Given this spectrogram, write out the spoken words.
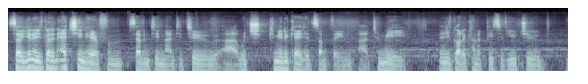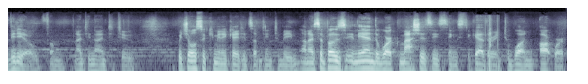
So, you know, you've got an etching here from 1792, uh, which communicated something uh, to me. And you've got a kind of piece of YouTube video from 1992, which also communicated something to me. And I suppose in the end, the work mashes these things together into one artwork.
